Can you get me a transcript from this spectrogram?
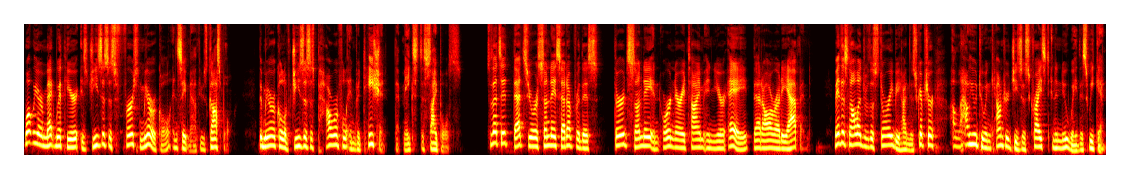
what we are met with here is Jesus' first miracle in St. Matthew's Gospel the miracle of Jesus' powerful invitation that makes disciples. So that's it. That's your Sunday setup for this third Sunday in Ordinary Time in Year A that already happened. May this knowledge of the story behind the scripture allow you to encounter Jesus Christ in a new way this weekend.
